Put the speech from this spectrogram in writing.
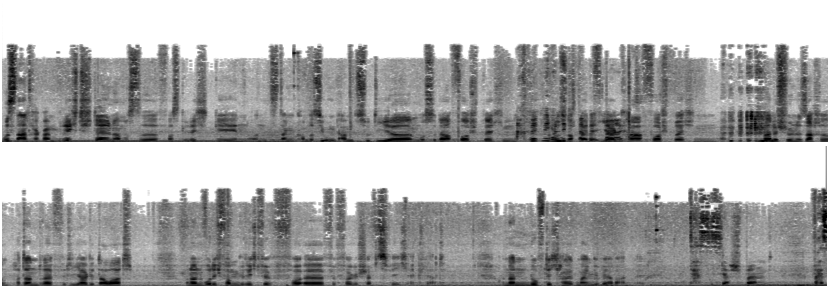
musst einen Antrag beim Gericht stellen, dann musst du vors Gericht gehen und dann kommt das Jugendamt zu dir, musst du da vorsprechen. Ach, wirklich? Dann musst du noch bei der befragt? IHK vorsprechen. War eine schöne Sache, hat dann ein Dreivierteljahr gedauert und dann wurde ich vom Gericht für, voll- äh, für voll geschäftsfähig erklärt. Und dann durfte ich halt mein Gewerbe anmelden. Das ist ja spannend. Was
